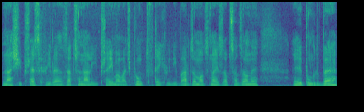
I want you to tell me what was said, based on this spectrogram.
Nasi przez chwilę zaczynali przejmować punkt. W tej chwili bardzo mocno jest obsadzony y, punkt B.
